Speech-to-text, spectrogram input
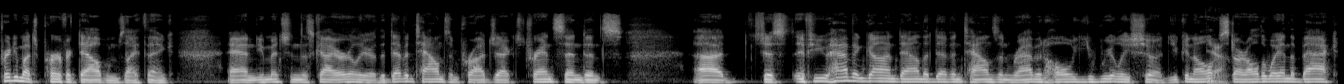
pretty much perfect albums, I think. And you mentioned this guy earlier, the Devin Townsend Project, Transcendence. Uh, just if you haven't gone down the Devin Townsend rabbit hole, you really should. You can all Yeah. start all the way in the back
